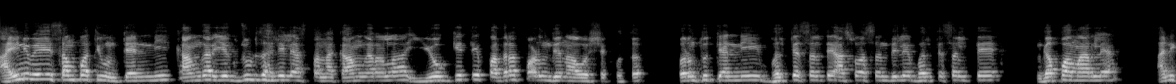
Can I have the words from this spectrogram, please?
ऐन वेळी संपात येऊन त्यांनी कामगार एकजूट झालेले असताना कामगाराला योग्य ते पदरात पाडून देणं आवश्यक होतं. परंतु त्यांनी भलते सलते आश्वासन दिले भलते सलते गप्पा मारल्या. आणि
